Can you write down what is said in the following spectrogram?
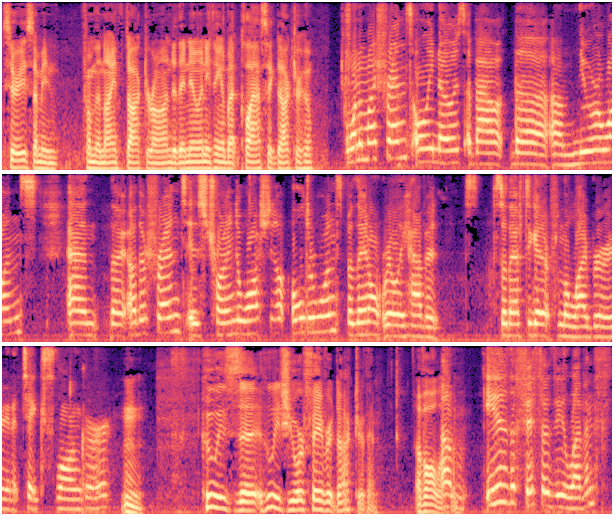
series? I mean, from the Ninth Doctor on, do they know anything about classic Doctor Who? One of my friends only knows about the um, newer ones, and the other friend is trying to watch the older ones, but they don't really have it, so they have to get it from the library, and it takes longer. Who is uh, who is your favorite Doctor then? Of all of them, Um, either the fifth or the eleventh,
